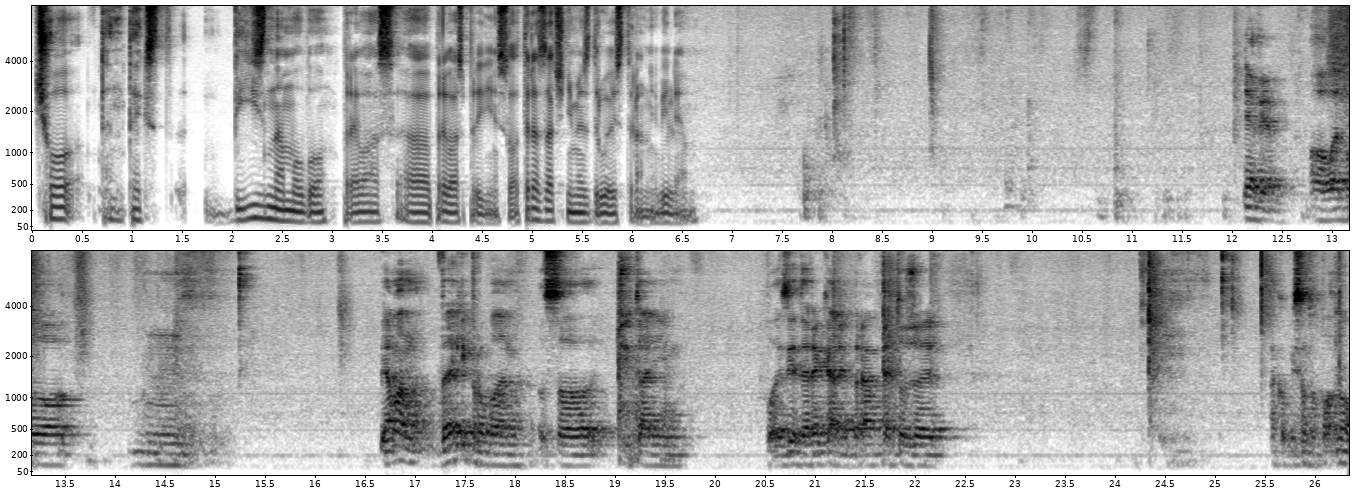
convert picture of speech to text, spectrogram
čo ten text významovo pre vás, pre vás priniesol. A teraz začneme z druhej strany. William. Neviem, lebo hm, ja mám veľký problém s čítaním poezie Dereka Rebra, pretože ako by som to povedal, no,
